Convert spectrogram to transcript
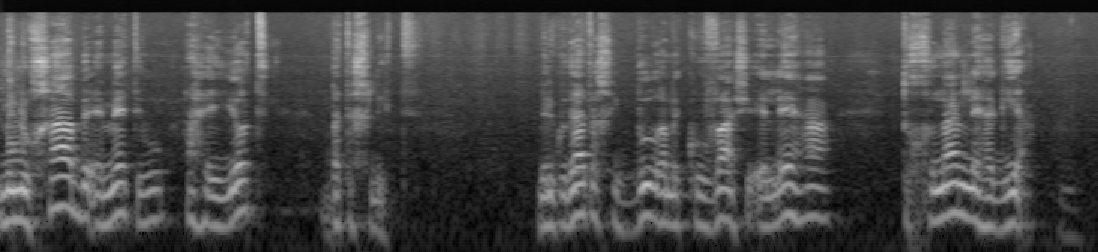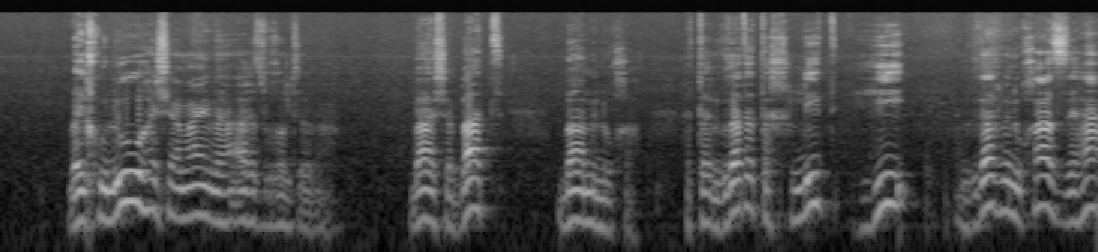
מנוחה באמת הוא ההיות בתכלית. בנקודת החיבור המקווה שאליה תוכנן להגיע. ויחולו השמיים והארץ וכל צבא. באה השבת, באה המנוחה. נקודת התכלית היא, נקודת מנוחה זה ה...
